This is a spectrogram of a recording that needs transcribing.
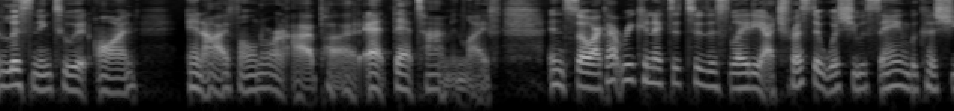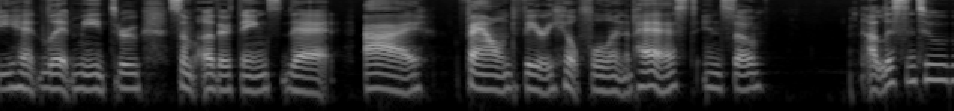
listening to it on an iPhone or an iPod at that time in life. And so I got reconnected to this lady. I trusted what she was saying because she had led me through some other things that I found very helpful in the past. And so I listened to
